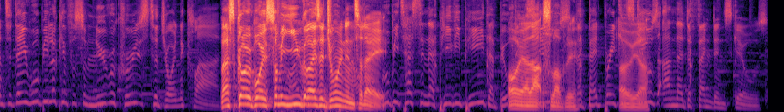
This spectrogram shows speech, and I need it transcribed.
And today we'll be looking for some new recruits to join the clan. Let's go, boys. Some of you guys are joining today. We'll be testing their PvP, their building Oh yeah, that's skills, lovely. Their bed breaking oh, yeah. skills and their defending skills.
